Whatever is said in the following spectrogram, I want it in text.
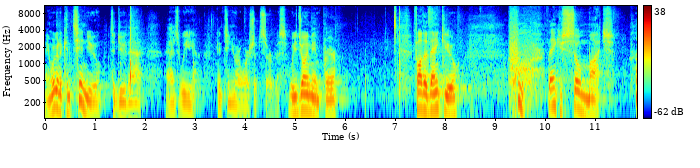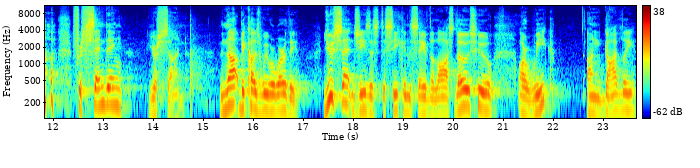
And we're going to continue to do that as we continue our worship service. Will you join me in prayer? Father, thank you. Whew, thank you so much for sending your son, not because we were worthy. You sent Jesus to seek and to save the lost, those who are weak, ungodly,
